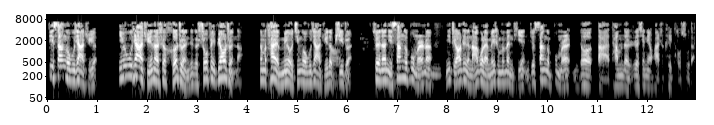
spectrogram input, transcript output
第三个物价局，因为物价局呢是核准这个收费标准的，那么他也没有经过物价局的批准。所以呢，你三个部门呢嗯，你只要这个拿过来没什么问题，你就三个部门你都打他们的热线电话是可以投诉的。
